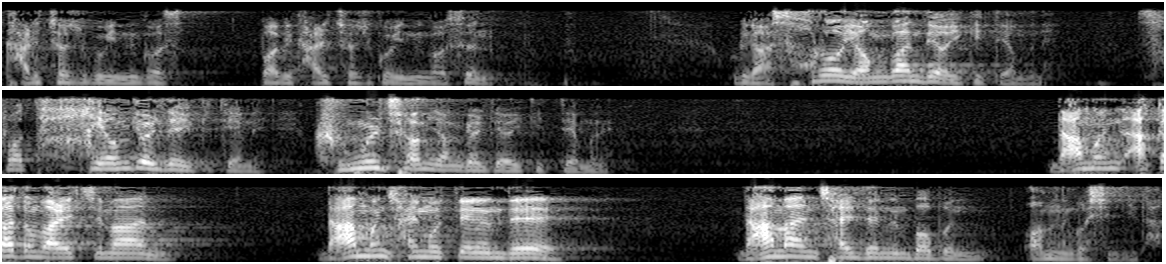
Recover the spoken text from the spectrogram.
가르쳐 주고 있는 것, 법이 가르쳐 주고 있는 것은 우리가 서로 연관되어 있기 때문에 서로 다 연결되어 있기 때문에 그물처럼 연결되어 있기 때문에 남은 아까도 말했지만 남은 잘못되는데 나만 잘 되는 법은 없는 것입니다.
